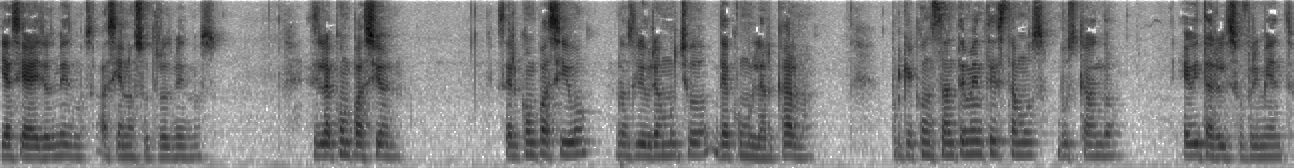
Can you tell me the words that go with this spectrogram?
y hacia ellos mismos, hacia nosotros mismos. Es la compasión. Ser compasivo nos libra mucho de acumular karma, porque constantemente estamos buscando evitar el sufrimiento.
